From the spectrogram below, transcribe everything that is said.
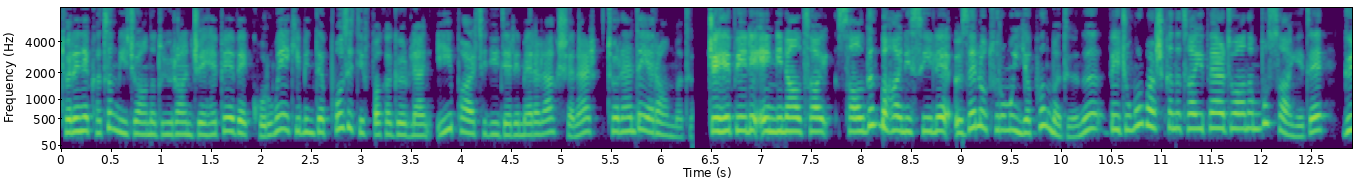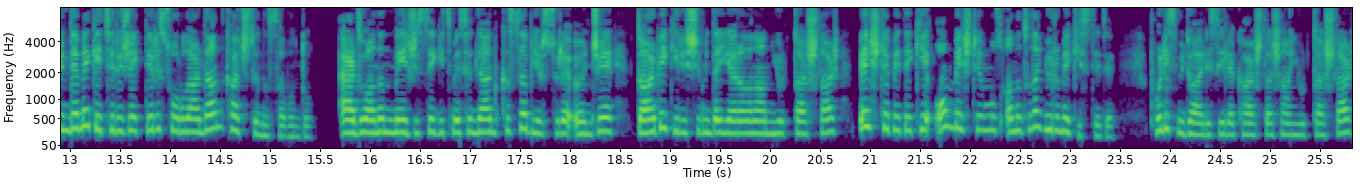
Törene katılmayacağını duyuran CHP ve koruma ekibinde pozitif vaka görülen İyi Parti lideri Meral Akşener törende yer almadı. CHP'li Engin Altay salgın bahanesiyle özel oturumun yapılmadığını ve Cumhurbaşkanı Tayyip Erdoğan'ın bu sayede gündeme getirecekleri sorulardan kaçtığını savundu. Erdoğan'ın meclise gitmesinden kısa bir süre önce darbe girişiminde yaralanan yurttaşlar Beştepe'deki 15 Temmuz anıtına yürümek istedi. Polis müdahalesiyle karşılaşan yurttaşlar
